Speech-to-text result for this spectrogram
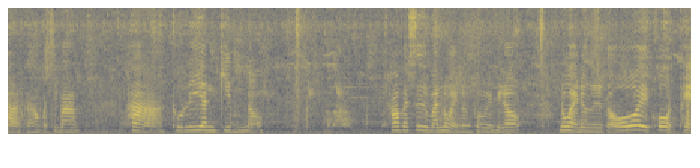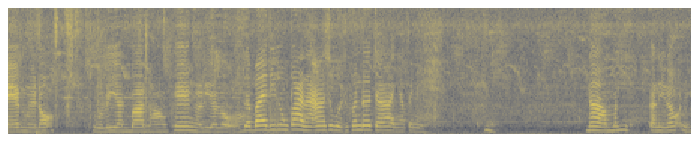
ลาดก็เขาก็สิมาผ่าทุเรียนกินเนาะเขาก็ซื้อมาหน่วยหนึ่งพ่อแม่พี่น้องหน่วยหนึ่งก็โอ้ยโคตรแพงเลยเนาะทุเรียนบ้านเฮาแพงอะเรียนหรอสบายดีลุงป้านะอาสุขุสุขคนเด้อจ้าอย่าไปไหน น้ำมันอันนี้เนาะนี่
